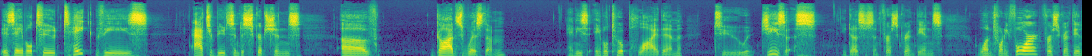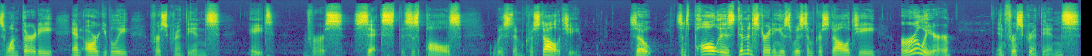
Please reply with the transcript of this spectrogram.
is able to take these attributes and descriptions of God's wisdom and he's able to apply them to Jesus. He does this in 1 Corinthians 124, 1 Corinthians 130, and arguably 1 Corinthians 8 verse 6. This is Paul's wisdom Christology. So, since Paul is demonstrating his wisdom Christology earlier in 1 Corinthians,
